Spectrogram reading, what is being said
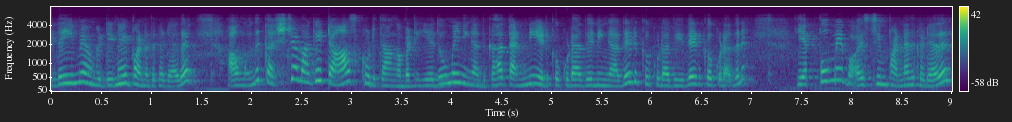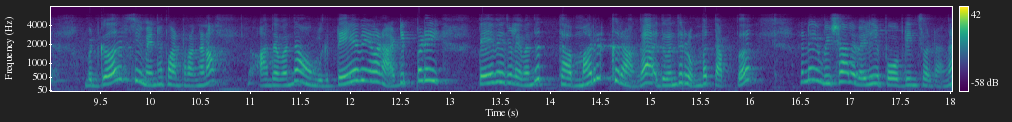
எதையுமே அவங்க டினை பண்ணது கிடையாது. அவங்க வந்து கஷ்டமாக்கி டாஸ்க் கொடுத்தாங்க. பட் எதுவுமே நீங்கள் அதுக்காக தண்ணி எடுக்கக்கூடாது நீங்கள் அதை எடுக்கக்கூடாது இதை எடுக்கக்கூடாதுன்னு எப்போவுமே பாய்ஸ் டீம் பண்ணது கிடையாது. பட் கேர்ள்ஸ் டீம் என்ன பண்ணுறாங்கன்னா அதை வந்து அவங்களுக்கு தேவையான அடிப்படை தேவைகளை வந்து த மறுக்கிறாங்க. அது வந்து ரொம்ப தப்பு. உடனே விஷாலை வெளியே போ அப்படின்னு சொல்கிறாங்க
